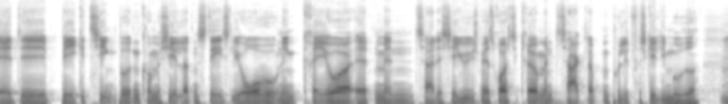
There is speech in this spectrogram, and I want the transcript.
at øh, begge ting, både den kommercielle og den statslige overvågning, kræver, at man tager det seriøst. Men jeg tror også, det kræver, at man takler dem på lidt forskellige måder. Mm.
